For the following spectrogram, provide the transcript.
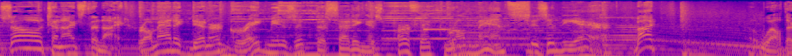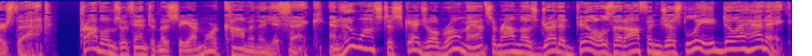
So tonight's the night. Romantic dinner, great music, the setting is perfect, romance is in the air. But, well, there's that. Problems with intimacy are more common than you think. And who wants to schedule romance around those dreaded pills that often just lead to a headache?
